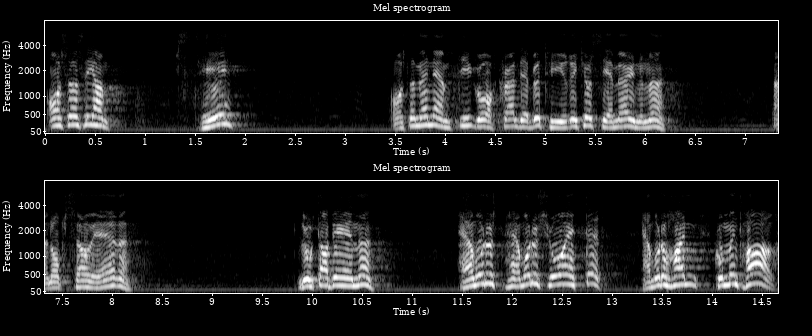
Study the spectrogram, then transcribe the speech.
Og så sier han se. Og som jeg nevnte i går kveld, det betyr ikke å se med øynene, men observere. Nota bene. Her må du, her må du se etter. Her må du ha en kommentar.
